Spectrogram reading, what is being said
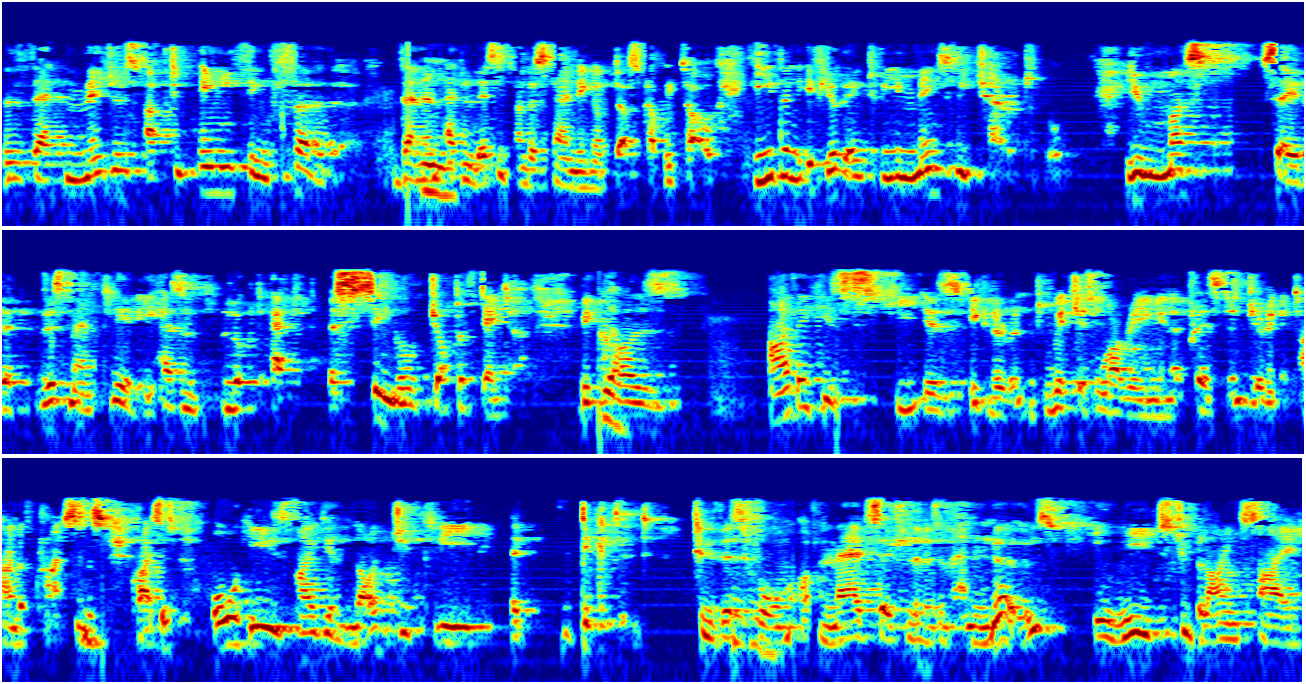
that measures up to anything further than an mm. adolescent understanding of das Kapital. Even if you're going to be immensely charitable, you must say that this man clearly hasn't looked at a single jot of data because yeah. either he's, he is ignorant, which is worrying in a president during a time of crisis, crisis, or he's ideologically addicted to this mm-hmm. form of mad socialism and knows he needs to blindside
